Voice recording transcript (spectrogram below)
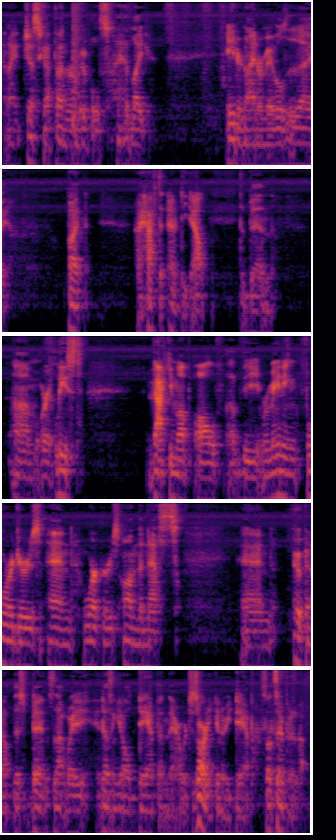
and I just got done removals. I had like eight or nine removals a day. But I have to empty out the bin, um, or at least vacuum up all of the remaining foragers and workers on the nests and open up this bin so that way it doesn't get all damp in there, which is already going to be damp. So let's open it up.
